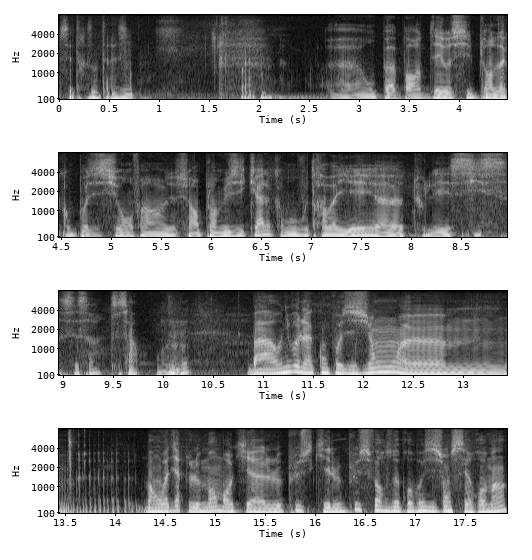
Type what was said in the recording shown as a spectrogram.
c'est très intéressant. Euh, on peut aborder aussi le plan de la composition, enfin euh, sur un plan musical, comment vous travaillez euh, tous les six, c'est ça? C'est ça. Ouais. Mhm. Bah, au niveau de la composition, euh, bah, on va dire que le membre qui a le plus, qui est le plus force de proposition, c'est Romain.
